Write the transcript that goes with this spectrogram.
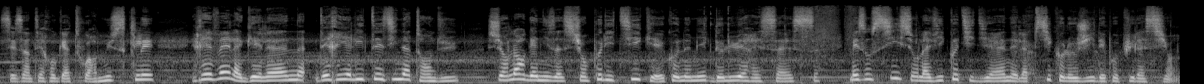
Ces interrogatoires musclés révèlent à Gehlen des réalités inattendues sur l'organisation politique et économique de l'URSS, mais aussi sur la vie quotidienne et la psychologie des populations.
